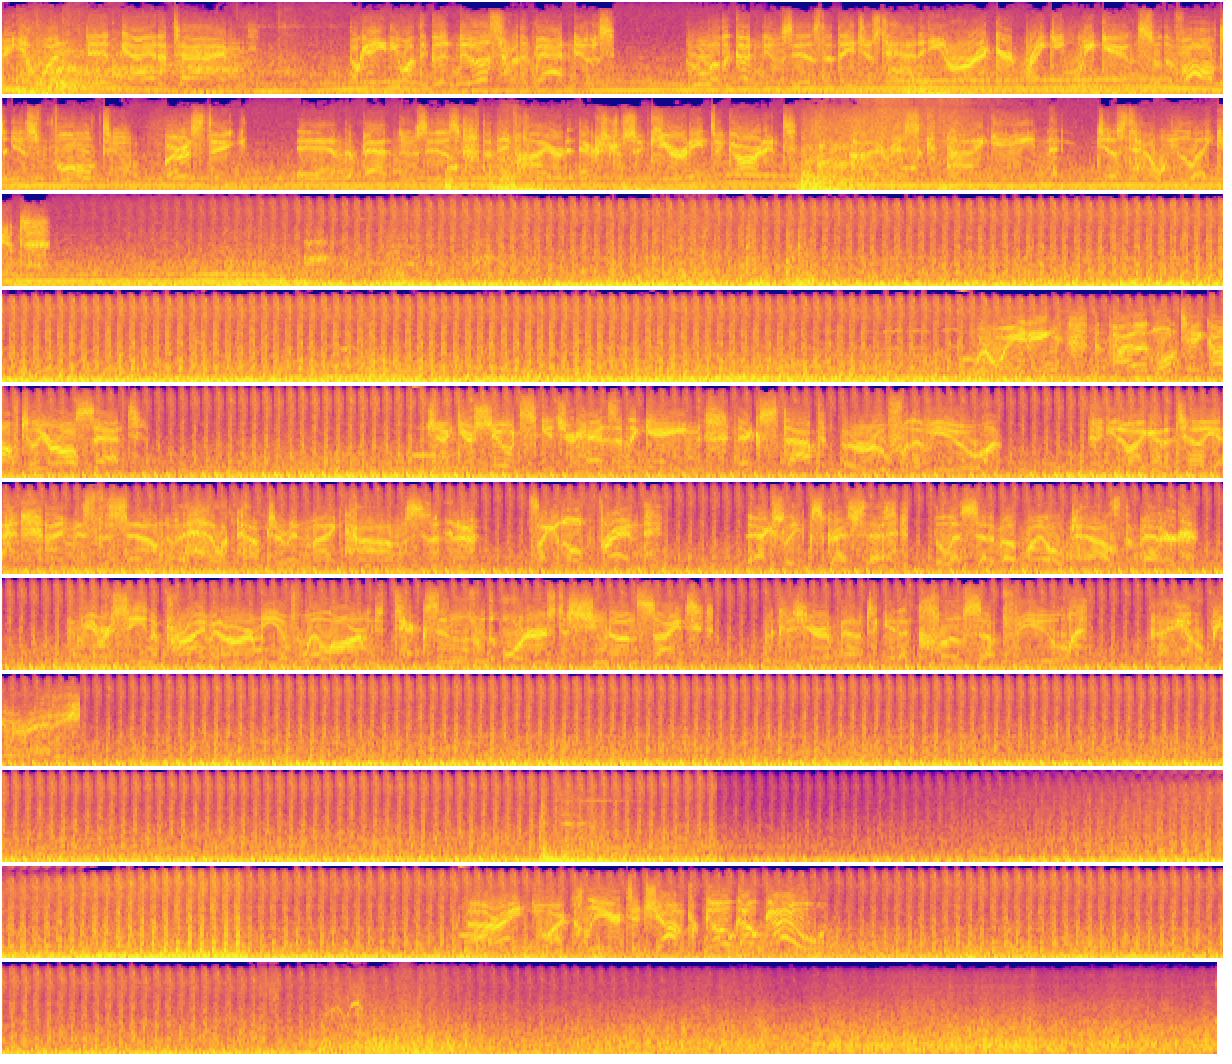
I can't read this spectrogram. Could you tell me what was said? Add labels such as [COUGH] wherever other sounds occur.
way. One dead guy at a time. Okay, do you want the good news or the bad news? Well, the good news is that they just had a record-breaking weekend, so the vault is full to bursting. And the bad news is that they've hired extra security to guard it. High risk, high gain. Just how we like it. I gotta tell you, I miss the sound of a helicopter in my comms. [LAUGHS] it's like an old friend. Actually, scratch that. The less said about my old pals, the better. Have you ever seen a private army of well-armed Texans with orders to shoot on sight? Because you're about to get a close-up view. I hope you're ready. All right, you are clear to jump. Go, go, go!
